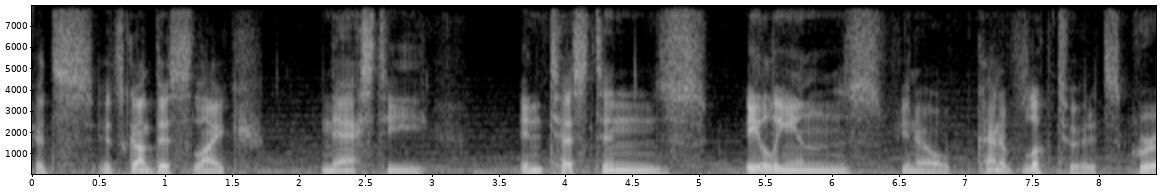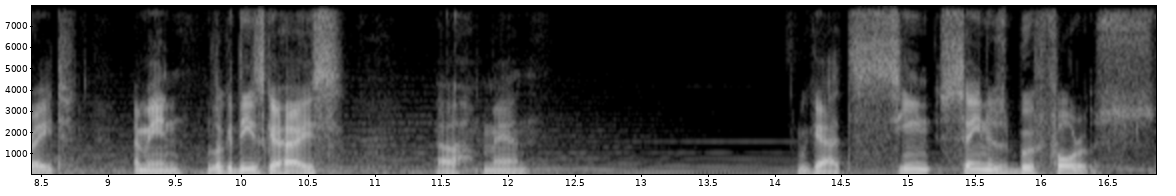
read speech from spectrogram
It's It's got this, like, nasty intestines, aliens, you know, kind of look to it. It's great. I mean, look at these guys. Oh, man. We got Sanus Buphorus.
